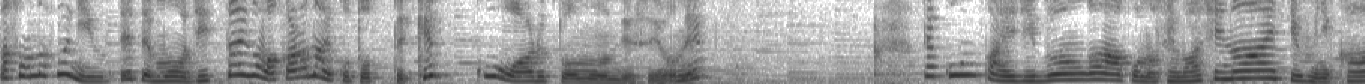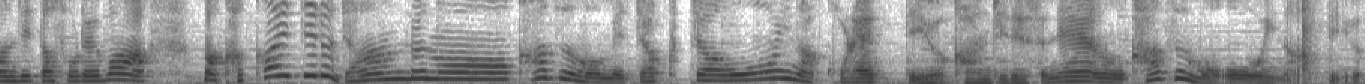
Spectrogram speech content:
あ、そんな風に言ってても実態がわからないことって結構あると思うんですよね。で今回自分がこの世話しないっていう風に感じたそれは、まあ、抱えてるジャンルの数もめちゃくちゃ多いなこれっていう感じですね、うん、数も多いなっていう。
